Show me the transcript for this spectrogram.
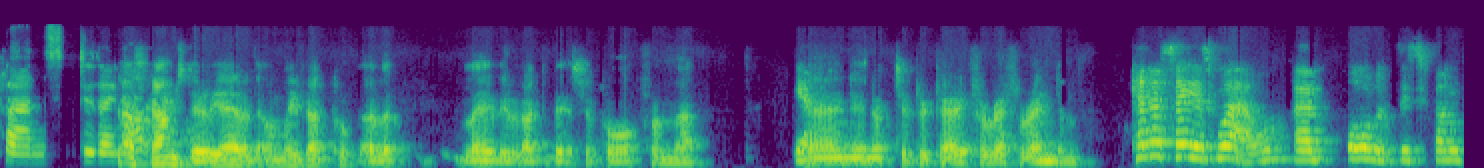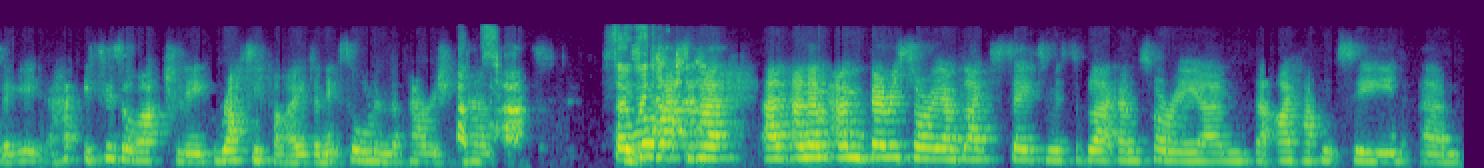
plans, do they not? South not? Cambs do, yeah, and we've had a lately we've had a bit of support from that. Yeah. And you know, to prepare it for referendum. Can I say as well, um, all of this funding, it, it is all actually ratified and it's all in the parish accounts. So It's we all ratified, and, and I'm, I'm very sorry, I would like to say to Mr Black, I'm sorry um, that I haven't seen um,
